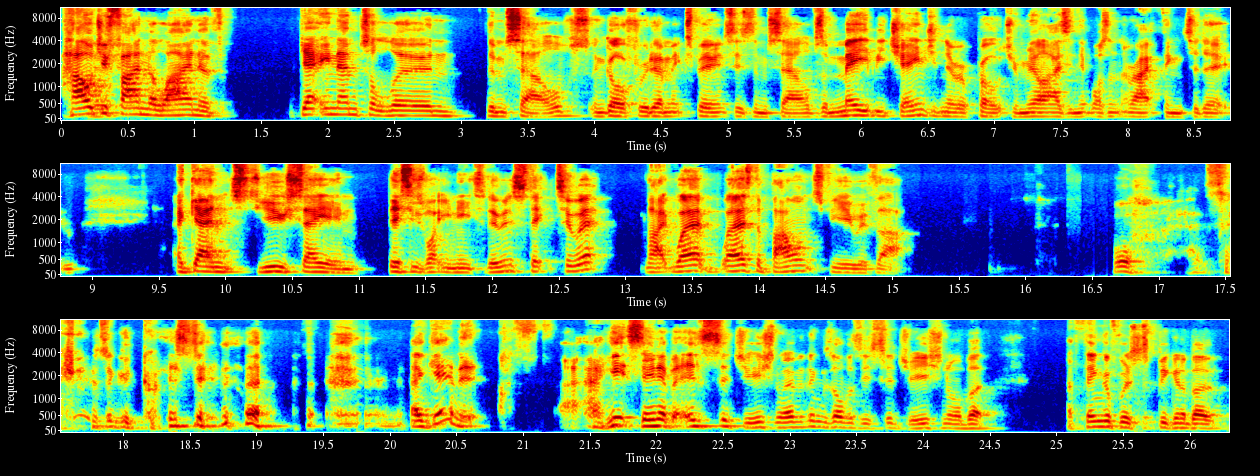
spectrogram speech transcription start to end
How do you find the line of getting them to learn themselves and go through them experiences themselves and maybe changing their approach and realizing it wasn't the right thing to do against you saying this is what you need to do and stick to it? Like where where's the balance for you with that? Oh, that's a, that's a good question. Again, it, I hate saying it, but it's situational. Everything's obviously situational, but I think if we're speaking about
